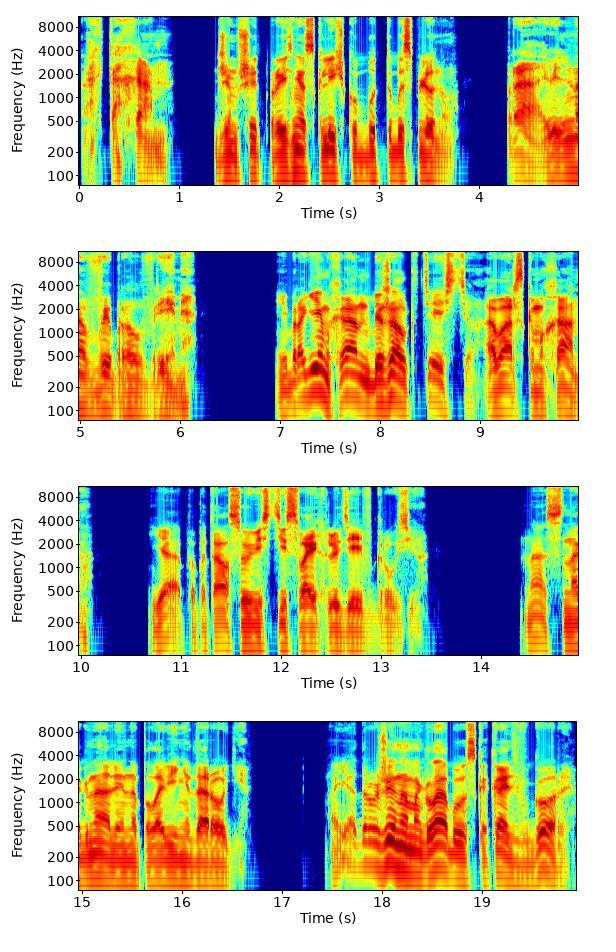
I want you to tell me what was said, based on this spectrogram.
Ахтахан, Джимшит произнес кличку, будто бы сплюнул. Правильно выбрал время. Ибрагим хан бежал к тестю, аварскому хану. Я попытался увести своих людей в Грузию. Нас нагнали на половине дороги. Моя дружина могла бы ускакать в горы.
